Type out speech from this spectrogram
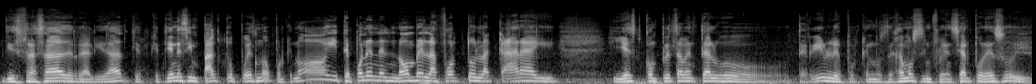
disfrazada de realidad que, que tienes impacto pues no porque no y te ponen el nombre la foto la cara y y es completamente algo terrible porque nos dejamos influenciar por eso y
